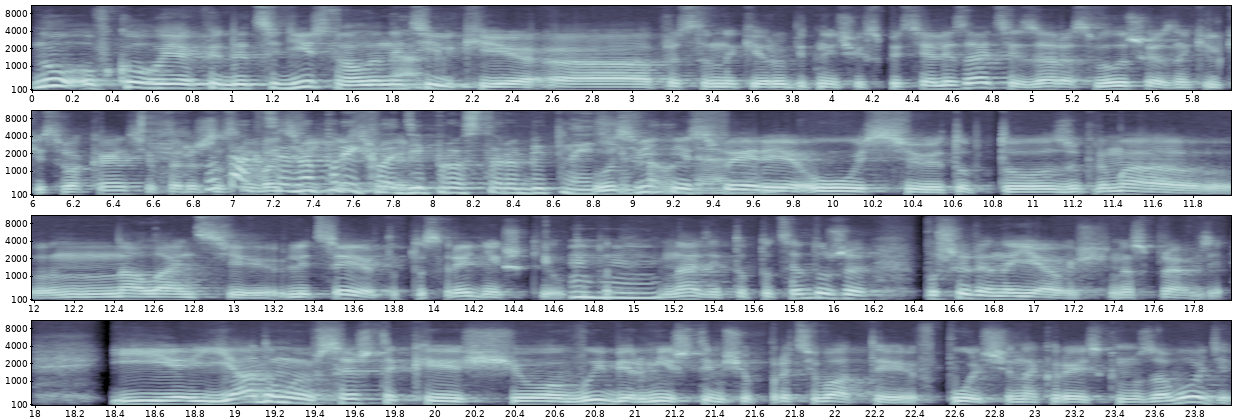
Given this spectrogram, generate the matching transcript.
Ну, в кого як піде це дійсно, але не тільки е, представники робітничих специалізацій. Зараз величезна кількість вакансій, перш Ну за все, в це на прикладі сфері. просто робітничих. У освітній але- сфері, ось, тобто, зокрема, на ланці ліцеїв, тобто середніх шкіл, тобто гімназій, тобто це дуже поширене явище насправді. І я думаю, все ж таки, що вибір між тим, щоб працювати в Польщі на корейському заводі,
